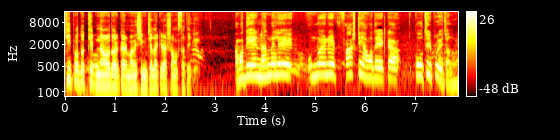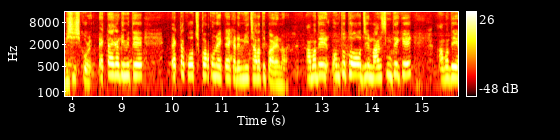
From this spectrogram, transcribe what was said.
কি পদক্ষেপ নেওয়া দরকার ময়মনসিংহ জেলা ক্রীড়া সংস্থা থেকে? আমাদের নান্দাইলে উন্নয়নের ফার্স্টে আমাদের একটা কোচের প্রয়োজন, বিশেষ করে একটা একাডেমিতে একটা কোচ কখনো একটা একাডেমি চালাতে পারে না। আমাদের অন্তত যে মার্সিং থেকে আমাদের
